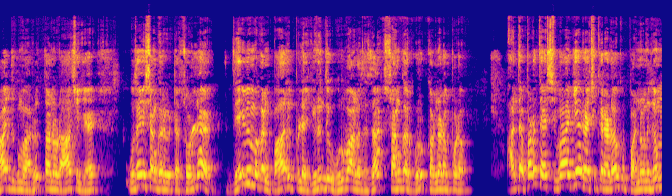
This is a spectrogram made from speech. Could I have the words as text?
ராஜ்குமார் தன்னோட ஆசையை உதயசங்கர் கிட்ட சொல்ல தேவிமகன் பாதிப்பில் இருந்து உருவானது தான் சங்கர் குரு கன்னட படம். அந்த படத்தை சிவாஜியை ரசிக்கிற அளவுக்கு பண்ணுனதும்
